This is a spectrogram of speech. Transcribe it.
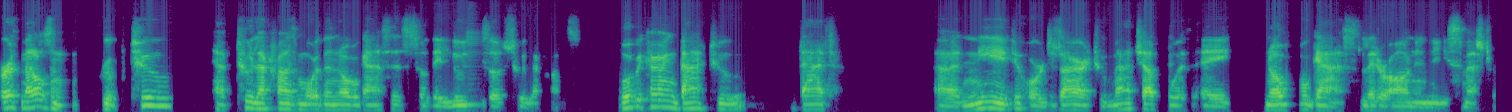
earth metals in group two have two electrons more than noble gases, so they lose those two electrons. We'll be coming back to that uh, need or desire to match up with a noble gas later on in the semester.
